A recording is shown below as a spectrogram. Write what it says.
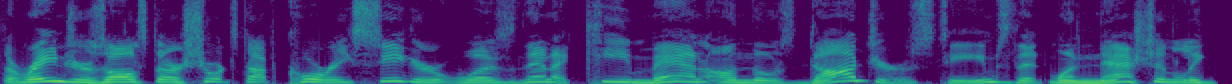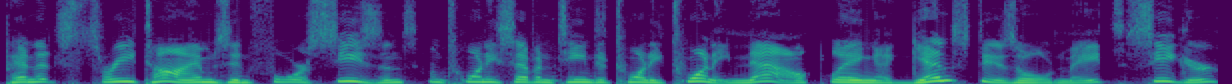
The Rangers All Star shortstop Corey Seager was then a key man on those Dodgers teams that won National League pennants three times in four seasons from 2017 to 2020. Now, playing against his old mates, Seager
